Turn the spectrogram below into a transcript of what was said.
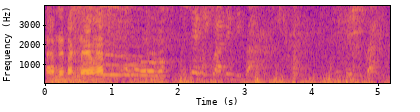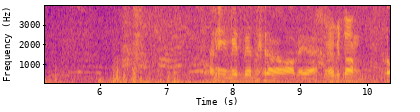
ตามด้วยปักนาวครับ เต้นดีกว่าเต้นดีกว่าเต้นดีกว่า อันนี้เม็ดเม็ดไม่ต้องเอาออกเลยนะเออไม่ต้องโอ้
